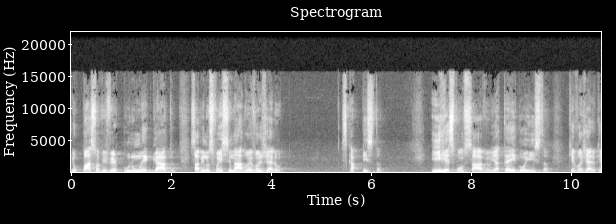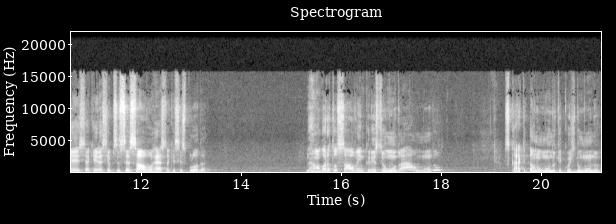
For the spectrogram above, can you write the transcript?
Eu passo a viver por um legado. Sabe, nos foi ensinado um evangelho escapista, irresponsável e até egoísta. Que evangelho que é esse? Aquele assim, eu preciso ser salvo, o resto é que se exploda. Não, agora eu estou salvo em Cristo. E o mundo? Ah, o mundo. Os caras que estão no mundo que cuide do mundo.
